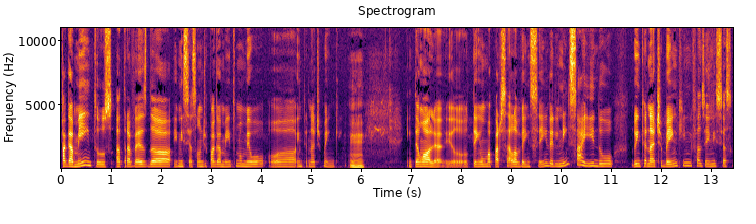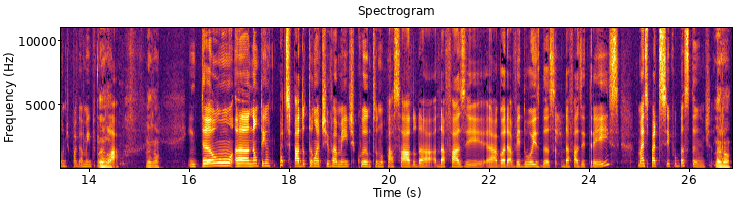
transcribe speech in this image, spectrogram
pagamentos através da iniciação de pagamento no meu uh, internet banking. Uhum. Então, olha, eu tenho uma parcela vencendo, ele nem sair do, do internet banking e fazer a iniciação de pagamento por lá. Legal. Então, uh, não tenho participado tão ativamente quanto no passado da, da fase, agora V2 das, da fase 3, mas participo bastante. Legal.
